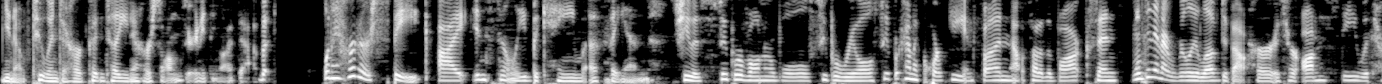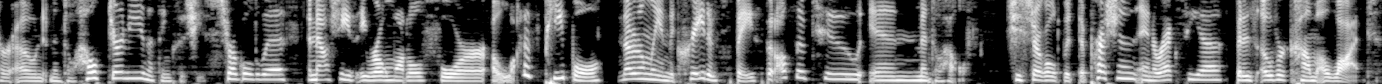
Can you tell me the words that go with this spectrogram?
you know, too into her. Couldn't tell you know her songs or anything like that. But when I heard her speak, I instantly became a fan. She was super vulnerable, super real, super kind of quirky and fun outside of the box. And one thing that I really loved about her is her honesty with her own mental health journey and the things that she's struggled with. And now she's a role model for a lot of people, not only in the creative space, but also too in mental health. She struggled with depression, anorexia, but has overcome a lot.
